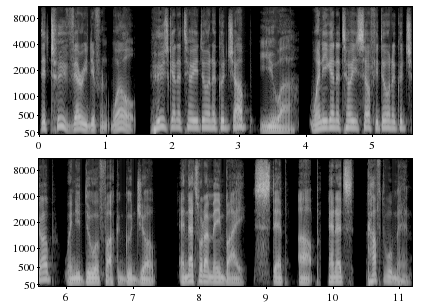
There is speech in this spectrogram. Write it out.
they're two very different worlds. Who's going to tell you're doing a good job? You are. When are you going to tell yourself you're doing a good job? When you do a fucking good job. And that's what I mean by step up. And it's comfortable, man.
